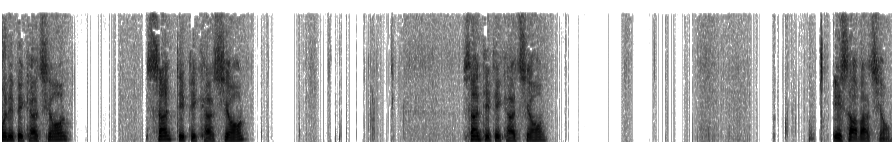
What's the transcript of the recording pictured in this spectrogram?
purificación, santificación, santificación y salvación.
